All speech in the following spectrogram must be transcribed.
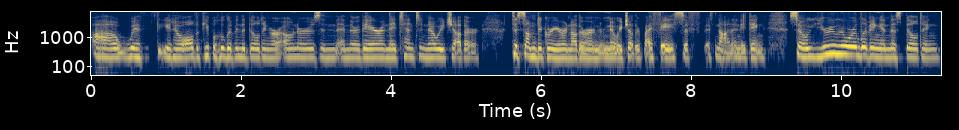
uh, with you know all the people who live in the building are owners, and and they're there, and they tend to know each other to some degree or another, and know each other by face, if if not anything. So you were living in this building,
